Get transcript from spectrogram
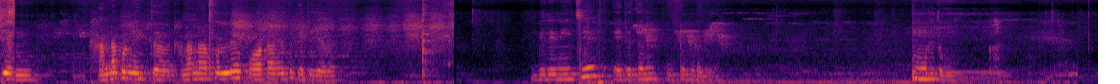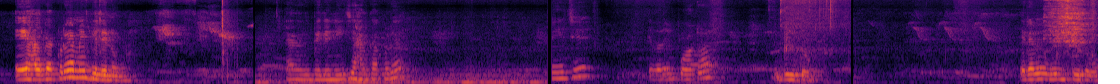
যে ঠান্ডা করে নিতে হবে। ঠান্ডা না করলে পরোটা হয়তো কেটে যাবে। বেলে নিয়েছে, এটাতে আমি পুরোটা করে দেবো। মুড়ে দেবো। এই হালকা করে আমি বেলে নেব। বেলে নিয়েছি হালকা করে। নিয়েছি, এবারে পটা দিয়ে দেবো। এটা আমি উল্টিয়ে দেবো।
